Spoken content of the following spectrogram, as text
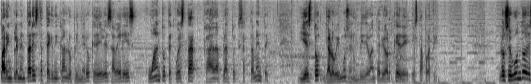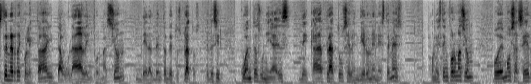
Para implementar esta técnica lo primero que debes saber es cuánto te cuesta cada plato exactamente. Y esto ya lo vimos en un video anterior que está por aquí. Lo segundo es tener recolectada y tabulada la información de las ventas de tus platos, es decir, cuántas unidades de cada plato se vendieron en este mes. Con esta información podemos hacer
